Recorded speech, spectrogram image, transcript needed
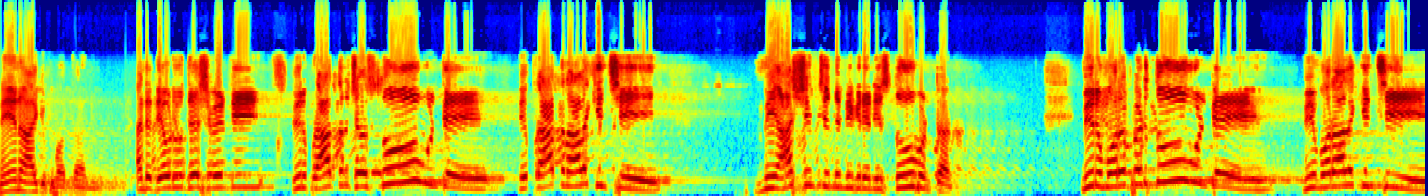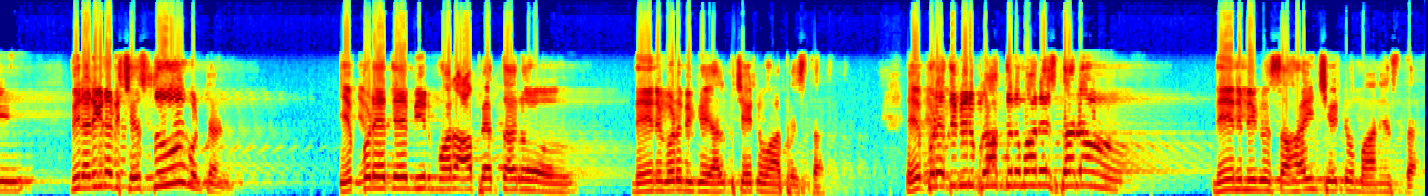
నేను ఆగిపోతాను. అంటే దేవుడి ఉద్దేశం ఏంటి? మీరు ప్రార్థన చేస్తూ ఉంటే మీ ప్రార్థన ఆలకించి మీ ఆశించింది మీకు నేను ఇస్తూ ఉంటాను. మీరు మొర పెడుతూ ఉంటే మీ మొర ఆలకించి మీరు అడిగినట్టు చేస్తూ ఉంటాను. ఎప్పుడైతే మీరు మొర ఆపేస్తారో నేను కూడా మీకు హెల్ప్ చేయటం ఆపేస్తాను. ఎప్పుడైతే మీరు ప్రార్థన మానేస్తారో నేను మీకు సహాయం చేయటం మానేస్తాను.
